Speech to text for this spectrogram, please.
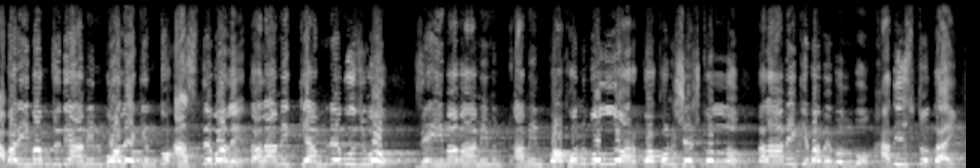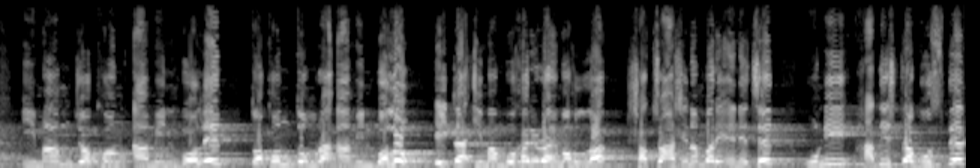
আবার ইমাম যদি আমিন বলে, কিন্তু আসতে বলে, তাহলে আমি কেমনে বুঝব যে ইমাম আমিন আমিন কখন বলল আর কখন শেষ করল? তাহলে আমি কীভাবে বলব? হাদিস তো তাই, ইমাম যখন আমিন বলেন তখন তোমরা আমিন বলো। এইটা ইমাম বুখারি রহমহুল্লাহ সাতশো আশি নম্বরে এনেছেন উনি হাদিসটা বুঝতেন,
